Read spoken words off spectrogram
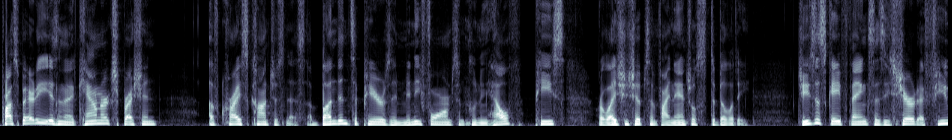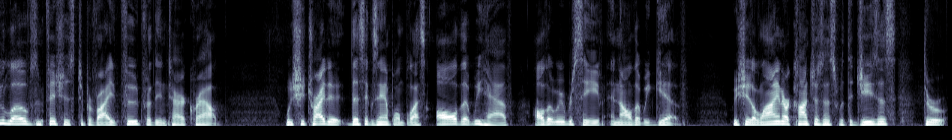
prosperity is an counter expression of christ consciousness abundance appears in many forms including health peace relationships and financial stability jesus gave thanks as he shared a few loaves and fishes to provide food for the entire crowd we should try to this example and bless all that we have, all that we receive, and all that we give. We should align our consciousness with the Jesus through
